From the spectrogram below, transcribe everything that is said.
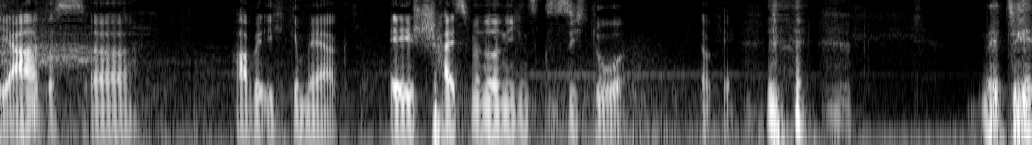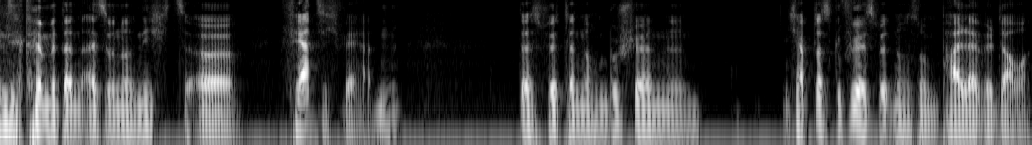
Ja, das äh, habe ich gemerkt. Ey, scheiß mir doch nicht ins Gesicht, du. Okay. Mit denen können wir dann also noch nicht äh, fertig werden. Das wird dann noch ein bisschen... Ich habe das Gefühl, es wird noch so ein paar Level dauern.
